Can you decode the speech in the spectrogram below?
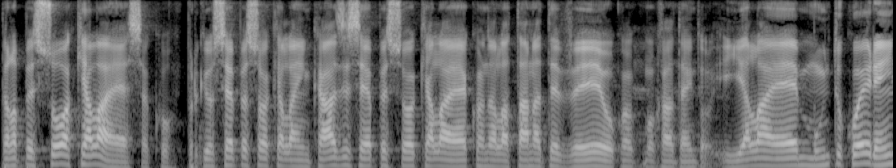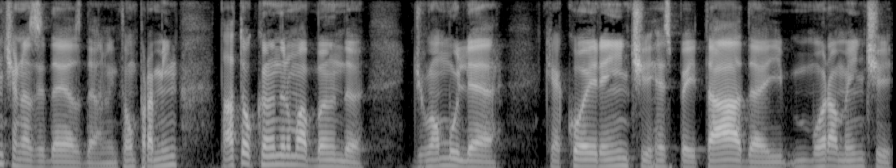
pela pessoa que ela é, sacou? Porque eu sei a pessoa que ela é em casa e sei a pessoa que ela é quando ela tá na TV ou quando ela tá então, e ela é muito coerente nas ideias dela. Então, pra mim, tá tocando numa banda de uma mulher que é coerente, respeitada e moralmente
